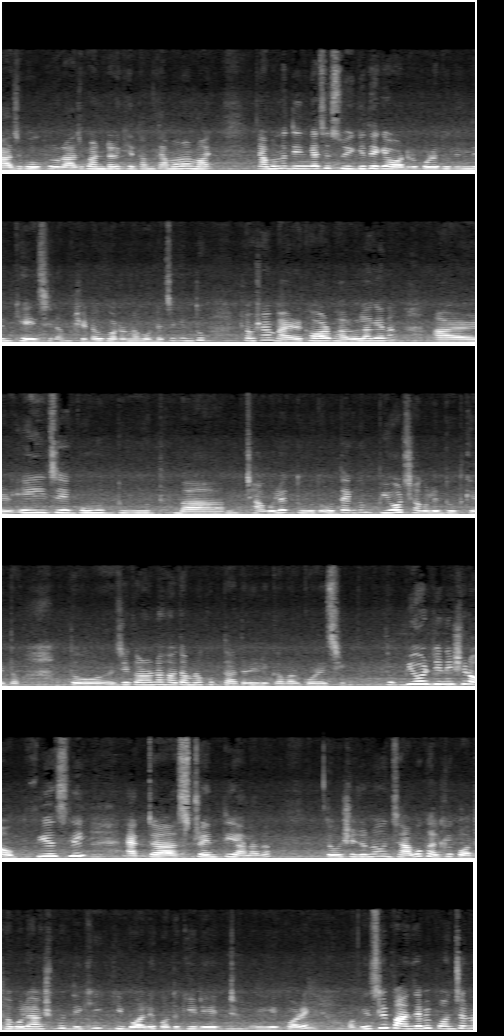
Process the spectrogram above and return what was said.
রাজভোগ, রাজভাণ্ডার খেতাম, তেমনও নয়। এমনও দিন গেছে সুইগি থেকে অর্ডার করে দু তিন দিন খেয়েছিলাম, সেটাও ঘটনা ঘটেছে, কিন্তু সবসময় বাইরের খাওয়ার ভালো লাগে না। আর এই যে গরুর দুধ বা ছাগলের দুধ, ও তো একদম পিওর ছাগলের দুধ খেত। তো যে কারণে হয়তো আমরা খুব তাড়াতাড়ি রিকভার করেছি। তো পিওর জিনিসের অবভিয়াসলি একটা স্ট্রেংথই আলাদা। তো সেজন্য যাব, কালকে কথা বলে আসব, দেখি কি বলে, কত কি রেট ইয়ে করে। অবভিয়াসলি পাঞ্জাবে পঞ্চান্ন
